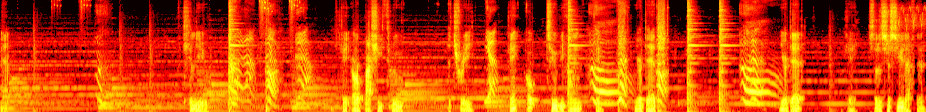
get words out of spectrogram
now. Kill you. Okay, or bash you through a tree. Yeah. Okay, oh, two of you coming. Okay, you're dead. You're dead. Okay, so there's just you left then.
